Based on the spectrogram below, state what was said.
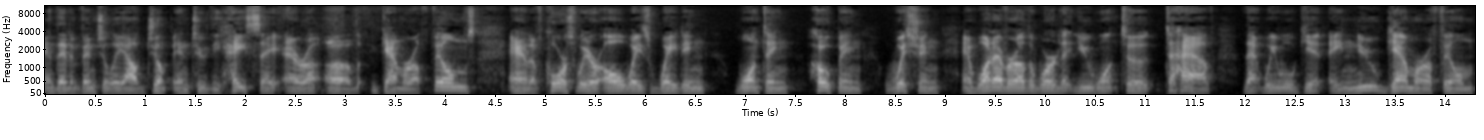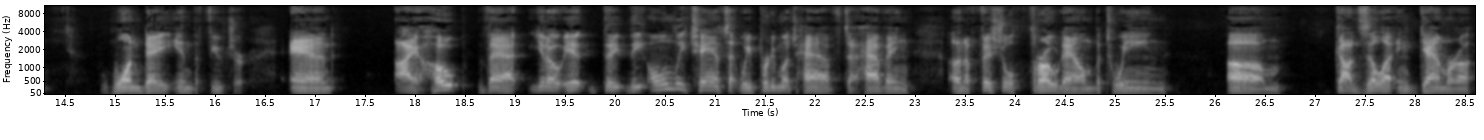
and then eventually I'll jump into the Heisei era of Gamera films. And of course, we are always waiting, wanting, hoping, wishing, and whatever other word that you want to, to have that we will get a new Gamera film one day in the future. And I hope that, you know, it the, the only chance that we pretty much have to having an official throwdown between um, Godzilla and Gamera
